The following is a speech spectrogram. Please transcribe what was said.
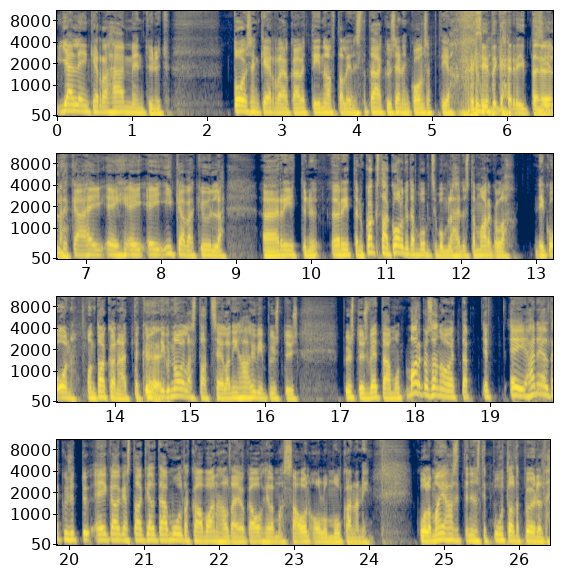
jälleen kerran hämmentynyt toisen kerran, joka kaivettiin naftaliinista tämä kyseinen konsepti. Ja Siltäkään ei riittänyt enää. siltikään ei, ei, ei, ei ikävä kyllä ää, riittänyt, riittänyt. 230 Bumtsibum-lähetystä Markolla niin kuin on, on takana, että kyllä Okei. niin kuin noilla statseilla niin ihan hyvin pystyisi pystyisi vetämään. Mutta Marko sanoo, että, että ei häneltä kysytty, eikä oikeastaan keltään muultakaan vanhalta, joka ohjelmassa on ollut mukana, niin kuulemma ihan sitten niin puhtaalta pöydältä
